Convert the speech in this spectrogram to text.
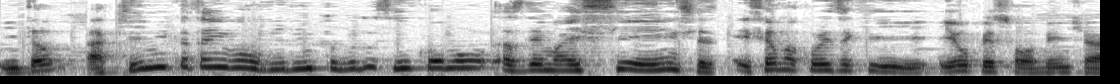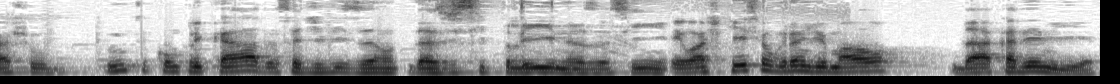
Então, a química está envolvida em tudo, assim como as demais ciências. Isso é uma coisa que eu pessoalmente acho muito complicada, essa divisão das disciplinas, assim. Eu acho que esse é o grande mal da academia.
